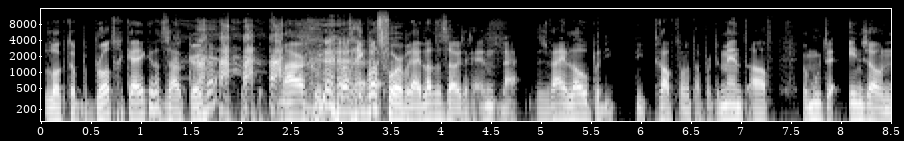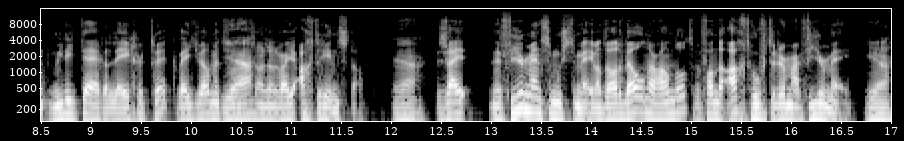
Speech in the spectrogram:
Locked Up Abroad gekeken, dat zou kunnen. maar goed, ik was, ik was voorbereid, laten we het zo zeggen. En, nou, dus wij lopen die, die trap van het appartement af. We moeten in zo'n militaire legertruck, weet je wel, met zo'n- Ja. zo'n- zo'n- waar je achterin stapt. Ja, Dus wij, vier mensen moesten mee, want we hadden wel onderhandeld. Van de acht hoefden er maar vier mee. ja.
